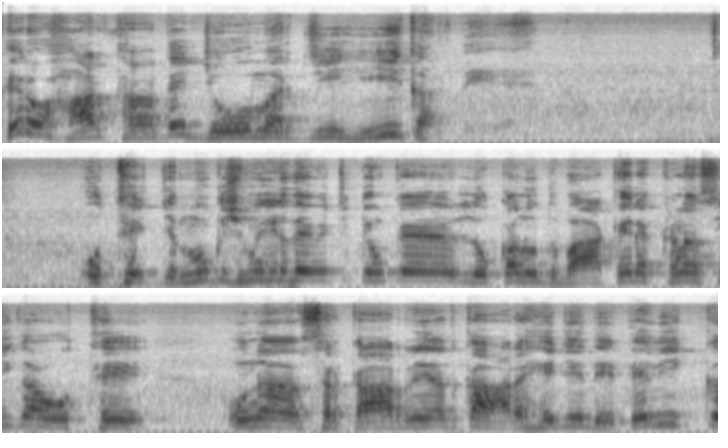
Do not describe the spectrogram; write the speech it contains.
ਫਿਰ ਉਹ ਹਰ ਥਾਂ ਤੇ ਜੋ ਮਰਜ਼ੀ ਹੀ ਕਰਦੇ ਹੈ। ਉੱਥੇ ਜੰਮੂ ਕਸ਼ਮੀਰ ਦੇ ਵਿੱਚ ਕਿਉਂਕਿ ਲੋਕਾਂ ਨੂੰ ਦਬਾ ਕੇ ਰੱਖਣਾ ਸੀਗਾ, ਉੱਥੇ ਉਹਨਾਂ ਸਰਕਾਰ ਨੇ ਅਧਿਕਾਰ ਇਹੋ ਜਿਹੇ ਦੇਤੇ ਵੀ ਇੱਕ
